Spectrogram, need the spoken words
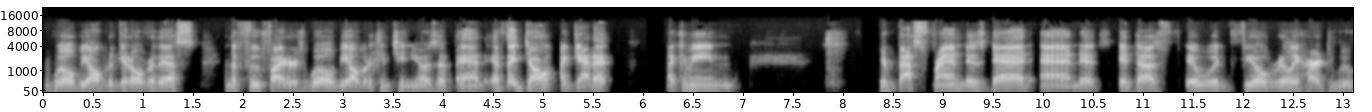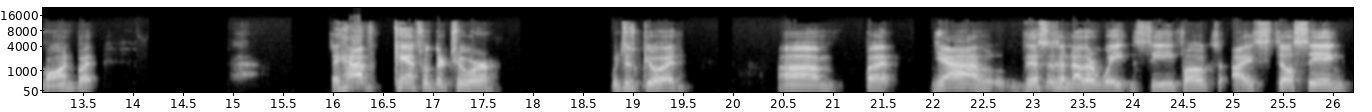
will be able to get over this, and the Foo Fighters will be able to continue as a band. If they don't, I get it. Like, I mean, your best friend is dead, and it's it does it would feel really hard to move on, but they have canceled their tour, which is good. Um, but yeah, this is another wait and see, folks. I still seeing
